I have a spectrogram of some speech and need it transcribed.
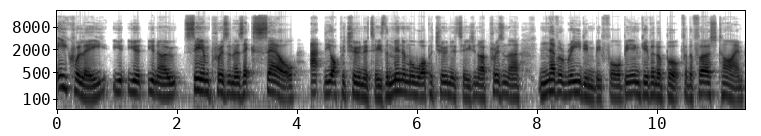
equally, you, you, you know, seeing prisoners excel at the opportunities, the minimal opportunities. You know, a prisoner never reading before, being given a book for the first time,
